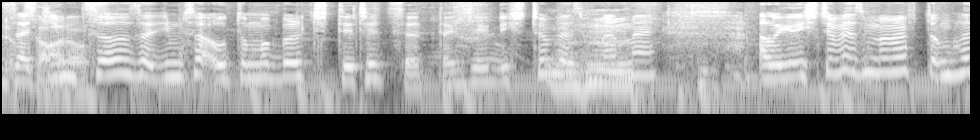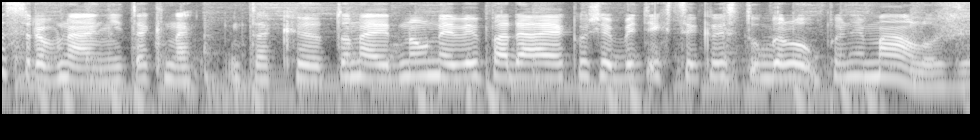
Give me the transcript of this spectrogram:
Zatímco, zatímco automobil 40, takže když to vezmeme, mm-hmm. ale když to vezmeme v tomhle srovnání, tak, na, tak to najednou nevypadá jako, že by těch cyklistů bylo úplně málo, že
